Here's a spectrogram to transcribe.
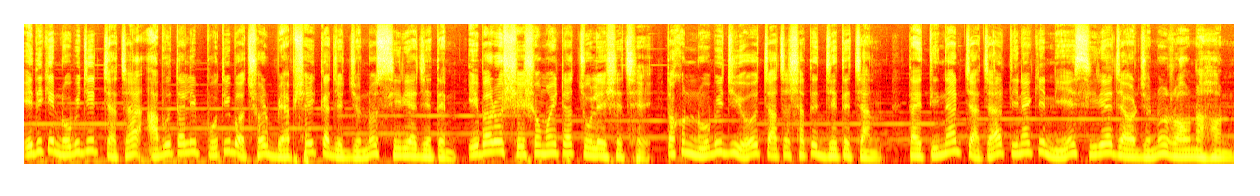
এদিকে নবীজির চাচা আবু তালিব প্রতি বছর ব্যবসায়িক কাজের জন্য সিরিয়া যেতেন। এবারও সে সময়টা চলে এসেছে। তখন নবীজিও চাচার সাথে যেতে চান। তাই তিনার চাচা তিনাকে নিয়ে সিরিয়া যাওয়ার জন্য রওনা হন।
